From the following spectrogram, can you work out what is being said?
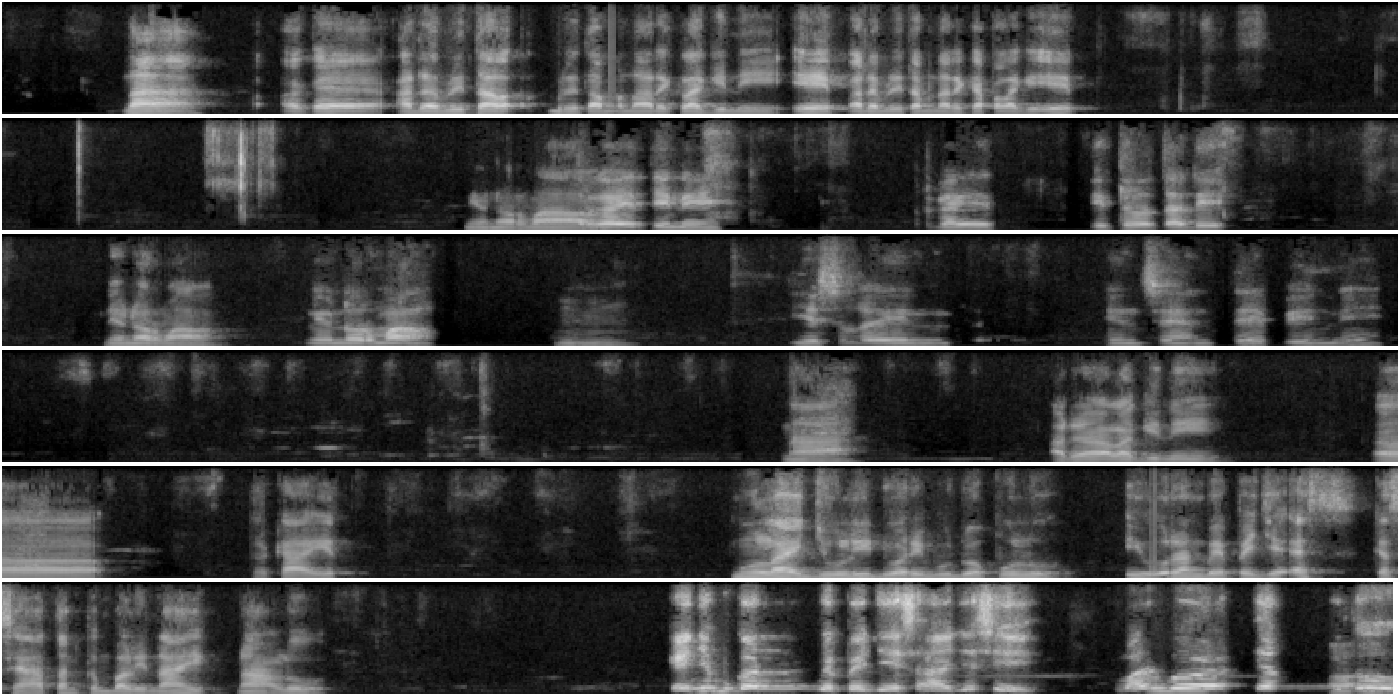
Nah, oke, ada berita berita menarik lagi nih. Ip, ada berita menarik apa lagi, Ip? New normal. terkait ini terkait itu tadi New normal. new normal iya selain insentif ini Nah, ada lagi nih eh, terkait mulai Juli 2020 iuran BPJS kesehatan kembali naik. Nah, lo. Kayaknya bukan BPJS aja sih. Kemarin gue yang Uh-uh. itu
